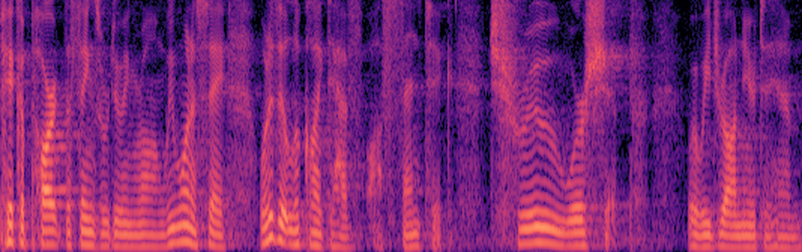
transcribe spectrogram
pick apart the things we're doing wrong. We want to say, what does it look like to have authentic, true worship where we draw near to Him?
